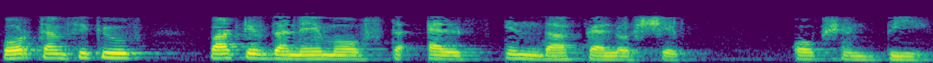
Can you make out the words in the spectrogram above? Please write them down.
Fourth MCQ. What is the name of the elf in the Fellowship? Option B.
